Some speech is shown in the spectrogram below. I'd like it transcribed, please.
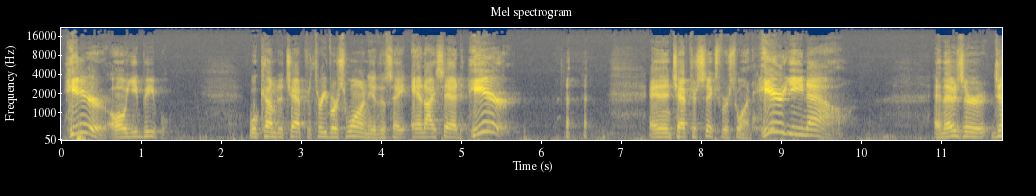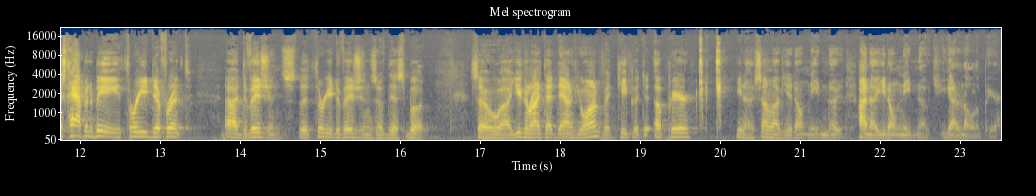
Hear, all ye people. We'll come to chapter 3, verse 1. It'll say, And I said, Hear. and then chapter 6, verse 1. Hear ye now. And those are just happen to be three different uh, divisions, the three divisions of this book. So uh, you can write that down if you want, but keep it up here. You know, some of you don't need notes. I know you don't need notes. You got it all up here.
